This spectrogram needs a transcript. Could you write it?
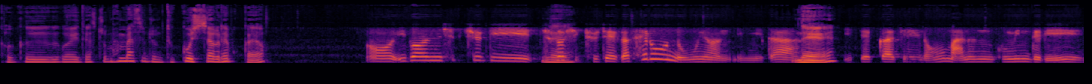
그, 그거에 대해서 좀 한 말씀 좀 듣고 시작을 해볼까요? 어, 이번 10주기 추도식 네. 주제가 새로운 노무현입니다. 네. 이제까지 너무 많은 국민들이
